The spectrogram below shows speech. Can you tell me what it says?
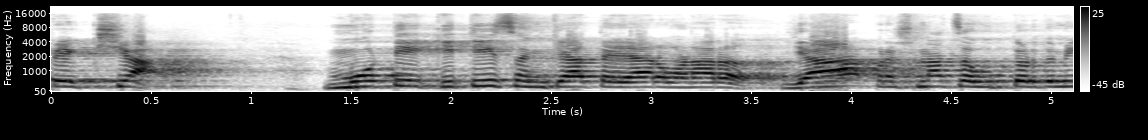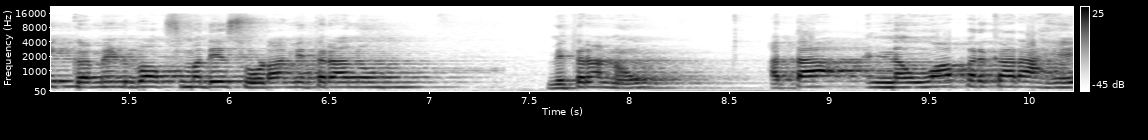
पेक्षा मोठी किती संख्या तयार होणार? या प्रश्नाचं उत्तर तुम्ही कमेंट बॉक्समध्ये सोडा मित्रांनो. मित्रांनो आता नववा प्रकार आहे.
